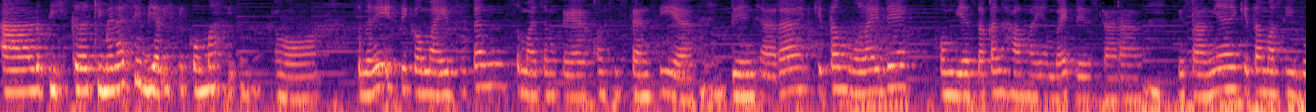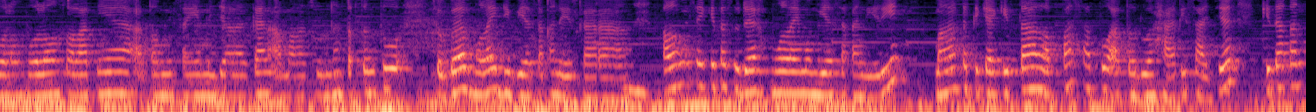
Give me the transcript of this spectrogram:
uh, lebih ke gimana sih biar istiqomah gitu? Oh, sebenarnya istiqomah itu kan semacam kayak konsistensi ya. Dengan cara kita mulai deh membiasakan hal-hal yang baik dari sekarang. Misalnya kita masih bolong-bolong sholatnya atau misalnya menjalankan amalan sunnah tertentu, coba mulai dibiasakan dari sekarang. Kalau misalnya kita sudah mulai membiasakan diri, maka ketika kita lepas satu atau dua hari saja, kita akan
